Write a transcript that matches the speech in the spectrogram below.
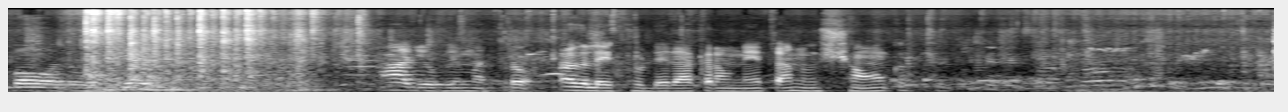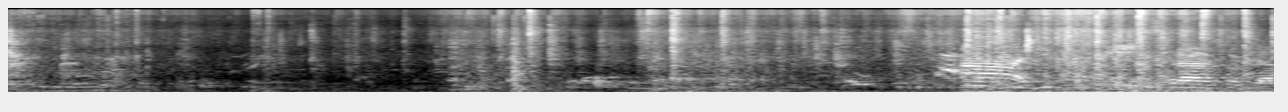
ਬਹੁਤ ਵਧੀਆ ਆ ਜੋ ਵੀ ਮਤਲਬ ਅਗਲੇ ਖੁੱਡੇ ਦਾ ਕਰਾਉਨੇ ਤੁਹਾਨੂੰ ਸ਼ੌਂਕ। ਆ ਜੀ ਤੀਸਰਾ ਖੁੱਡਾ।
